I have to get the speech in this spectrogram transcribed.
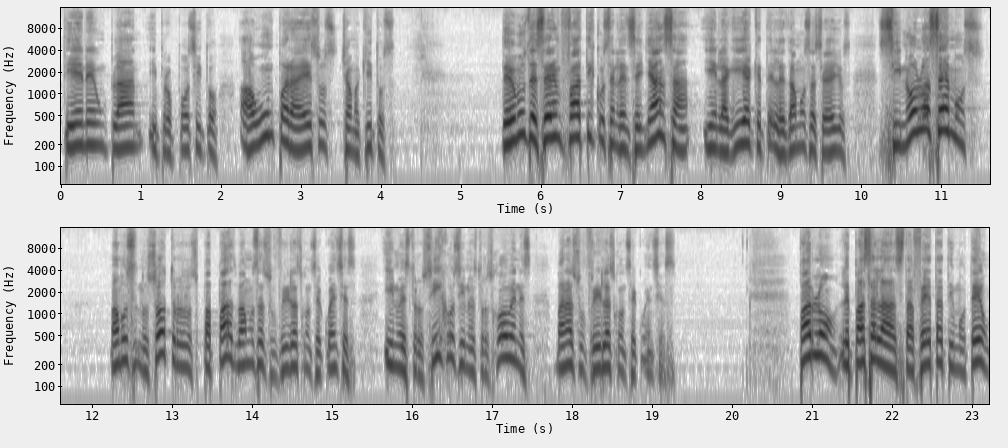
tiene un plan y propósito aún para esos chamaquitos. Debemos de ser enfáticos en la enseñanza y en la guía que les damos hacia ellos. Si no lo hacemos, vamos nosotros, los papás, vamos a sufrir las consecuencias. Y nuestros hijos y nuestros jóvenes van a sufrir las consecuencias. Pablo le pasa la estafeta a Timoteo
